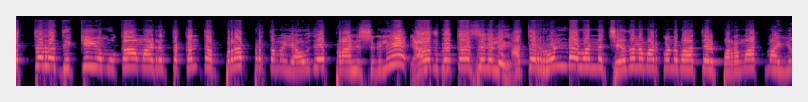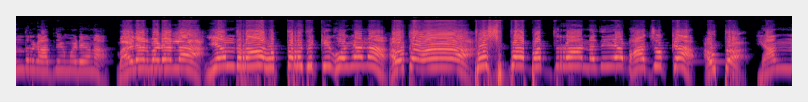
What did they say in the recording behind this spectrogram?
ಉತ್ತರ ದಿಕ್ಕಿಗೆ ಮುಖ ಮಾಡಿರ್ತಕ್ಕಂತ ಪ್ರಪ್ರಥಮ ಯಾವುದೇ ಪ್ರಾಣಿ ಸಿಗಲಿ. ಯಾವ್ದು ಬೇಕಾ ಸಿಗಲಿ. ಆತ ರುಂಡವನ್ನ ಛೇದನ ಮಾಡ್ಕೊಂಡು ಬಾ ಅಂತೇಳಿ ಪರಮಾತ್ಮ ಇಂದ್ರಗ ಆಜ್ಞೆ ಮಾಡ್ಯಾನ. ಮಾಡ್ಯಾರ ಮಾಡ್ಯಲ್ಲ ಇಂದ್ರ ಉತ್ತರ ದಿಕ್ಕಿಗೆ ಹೋಗ್ಯಾನ. ಹೌದಾ? ಪುಷ್ಪ ಭದ್ರ ನದಿಯ ಬಾಜುಕ್ಕ ಹೌದಾ? ಹೆಣ್ಣ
